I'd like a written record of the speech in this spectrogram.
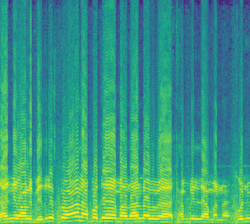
దాన్ని వాళ్ళని బెదిరిస్తావా? లేకపోతే మా దాంట్లో కంపెనీలు ఏమన్నా కొన్ని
